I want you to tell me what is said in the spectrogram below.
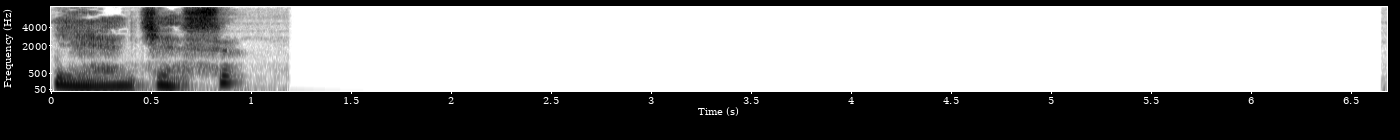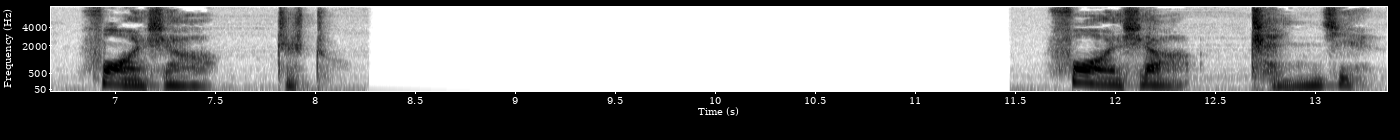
眼见色，放下执着，放下成见，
